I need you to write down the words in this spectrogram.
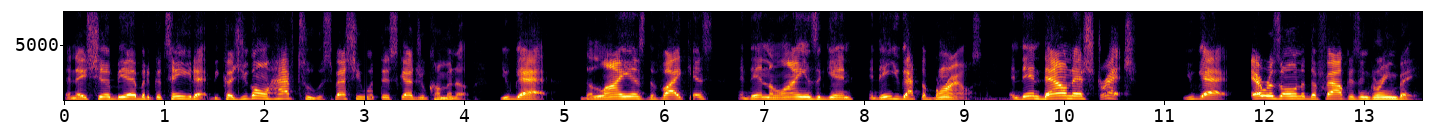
and they should be able to continue that because you're gonna have to, especially with this schedule coming up. You got the Lions, the Vikings, and then the Lions again, and then you got the Browns. Mm-hmm. And then down that stretch, you got Arizona, the Falcons, and Green Bay.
